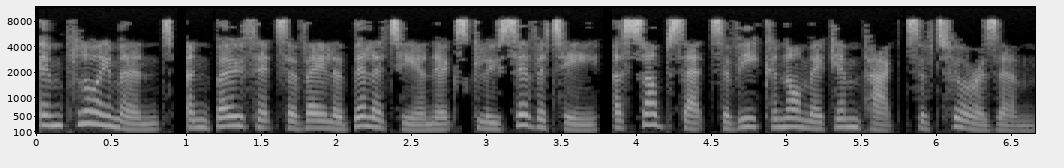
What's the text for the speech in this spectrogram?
Employment, and both its availability and exclusivity, are subsets of economic impacts of tourism.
